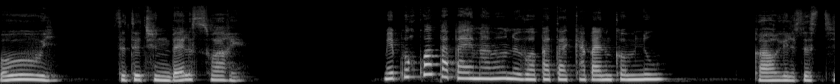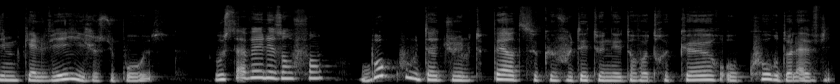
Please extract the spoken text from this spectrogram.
Oh oui, c'était une belle soirée. Mais pourquoi papa et maman ne voient pas ta cabane comme nous? Car ils estiment qu'elle vieillit, je suppose. Vous savez, les enfants, Beaucoup d'adultes perdent ce que vous détenez dans votre cœur au cours de la vie.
